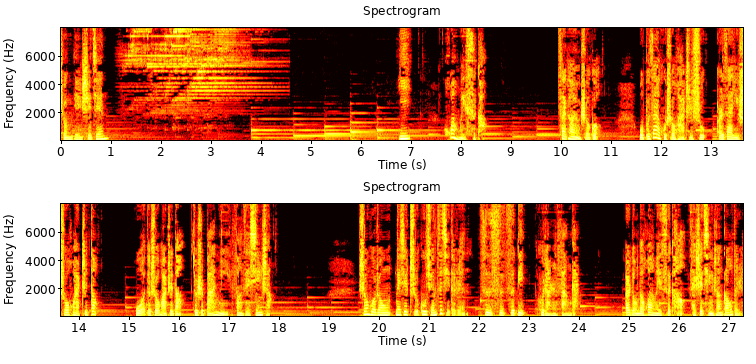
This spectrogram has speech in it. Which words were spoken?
充电时间。一，换位思考。蔡康永说过：“我不在乎说话之术，而在意说话之道。我的说话之道，就是把你放在心上。”生活中那些只顾全自己的人，自私自利，会让人反感；而懂得换位思考，才是情商高的人。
